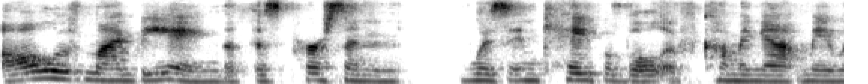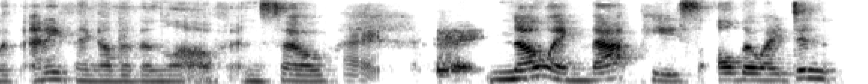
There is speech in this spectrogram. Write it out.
all of my being that this person was incapable of coming at me with anything other than love. And so right. knowing that piece, although I didn't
